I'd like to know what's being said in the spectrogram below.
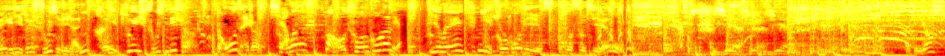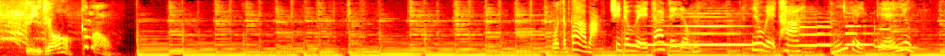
那个你最熟悉的人和你最熟悉的事儿都在这儿，千万别错过了，因为你错过的不是节目，世界。低调，低调，Come on。我的爸爸是个伟大的人，因为他能给别人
